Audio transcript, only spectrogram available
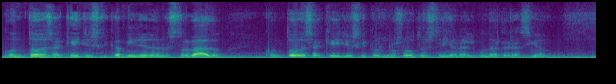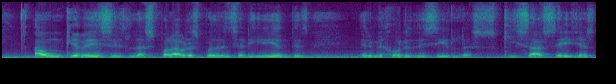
con todos aquellos que caminen a nuestro lado, con todos aquellos que con nosotros tengan alguna relación. Aunque a veces las palabras pueden ser hirientes, el mejor es decirlas. Quizás ellas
